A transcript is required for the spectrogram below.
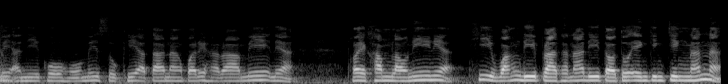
มิ อนีโคโหมิ สุขีอัตานังปริหารามิเนี่ยถ้อยคำเหล่านี้เนี่ยที่หวังดีปรารถนาดีต่อตัวเองจริง ๆ นั้นน่ะ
